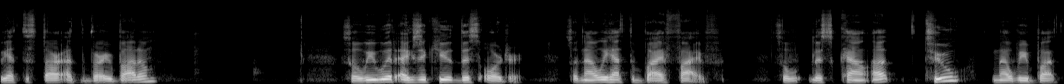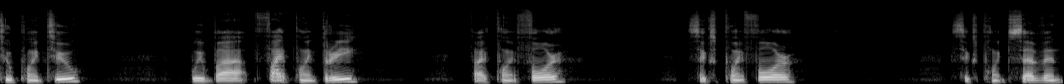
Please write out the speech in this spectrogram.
we have to start at the very bottom. So we would execute this order. So now we have to buy five. So let's count up two. Now we bought 2.2 we bought 5.3, 5.4, 6.4, 6.7,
